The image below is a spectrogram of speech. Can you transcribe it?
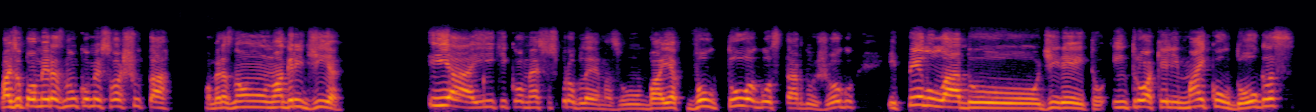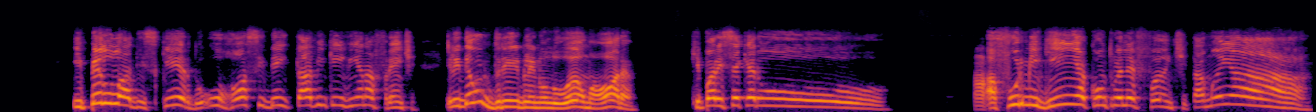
mas o Palmeiras não começou a chutar. O Palmeiras não, não agredia. E aí que começam os problemas. O Bahia voltou a gostar do jogo e pelo lado direito entrou aquele Michael Douglas e pelo lado esquerdo o Rossi deitava em quem vinha na frente. Ele deu um drible no Luan uma hora que parecia que era o a formiguinha contra o elefante. Tamanha.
